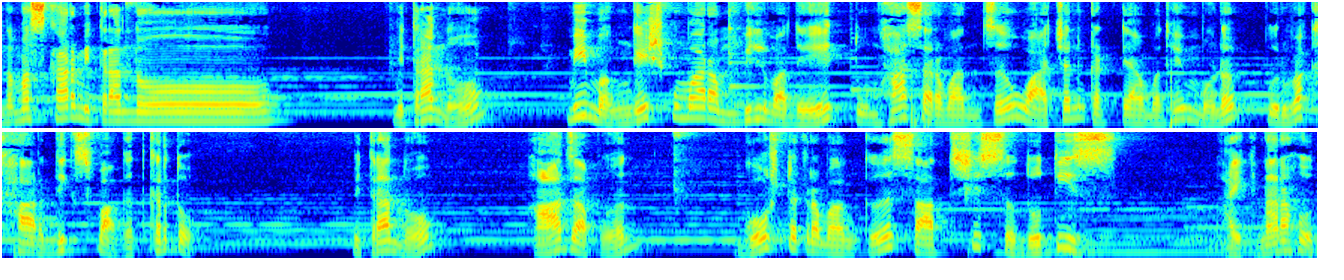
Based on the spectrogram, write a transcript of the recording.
नमस्कार मित्रांनो. मित्रांनो मी मंगेश कुमार अंबिलवादे तुम्हा सर्वांचं वाचन कट्ट्यामध्ये मनपूर्वक हार्दिक स्वागत करतो. मित्रांनो आज आपण गोष्ट क्रमांक सातशे सदोतीस ऐकणार आहोत.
